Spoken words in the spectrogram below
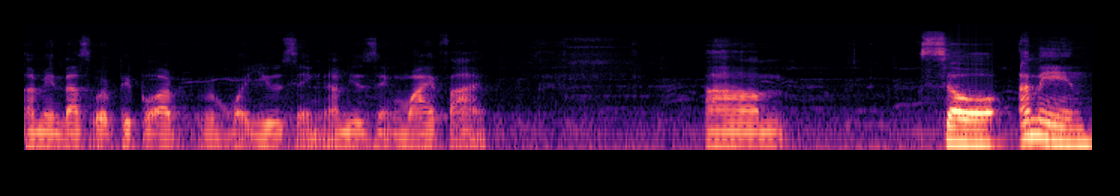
I mean, that's what people are were using. I'm using Wi-Fi. Um, so I mean,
